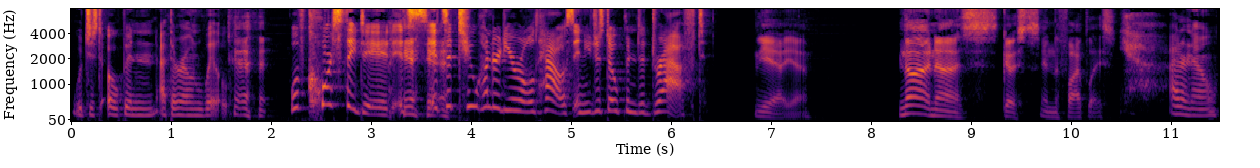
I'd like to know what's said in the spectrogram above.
would just open at their own will. well, of course they did. It's it's a 200 year old house, and you just opened a draft. Yeah, yeah. No, no, it's ghosts in the fireplace. Yeah, I don't know.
